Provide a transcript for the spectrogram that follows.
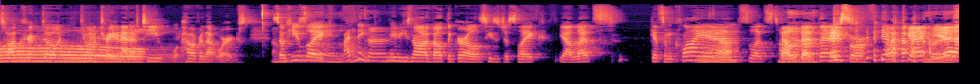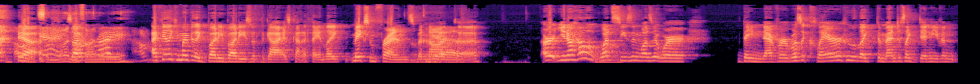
talk crypto. Do you want to trade an NFT? However that works. So he's like, Oh, I think okay. maybe he's not about the girls. He's just like, yeah, let's get some clients. Let's talk About about, this. paper. yeah. Okay, Right. yeah. Yeah. Some Okay. money So I- finally. I feel like he might be like buddy buddies with the guys kind of thing. Like make some friends, but not Yeah. uh or you know how what season was it where they never was it Clare who like the men just like didn't even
